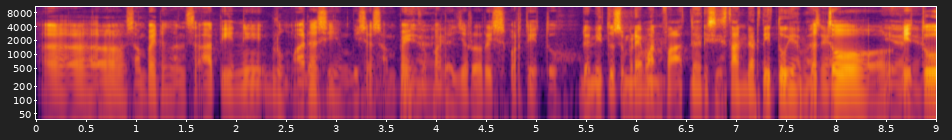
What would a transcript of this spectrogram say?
eh, sampai dengan saat ini belum ada sih yang bisa sampai Iya, kepada zero risk seperti itu. dan itu sebenarnya manfaat dari si standar itu ya Mas ya. Betul. Iya, iya. itu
